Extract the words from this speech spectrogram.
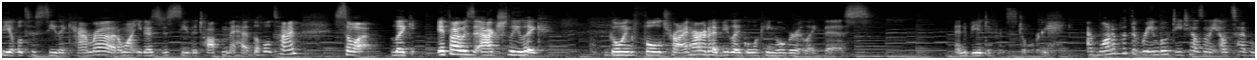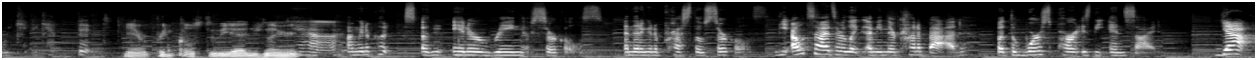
be able to see the camera. I don't want you guys to see the top of my head the whole time. So I, like if I was actually like going full try hard, I'd be like looking over it like this. And it'd be a different story. I want to put the rainbow details on the outside, but we can't, it can't fit. Yeah, we're pretty close to the edge there. Yeah. I'm gonna put an inner ring of circles and then I'm gonna press those circles. The outsides are like, I mean, they're kind of bad, but the worst part is the inside. Yeah,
